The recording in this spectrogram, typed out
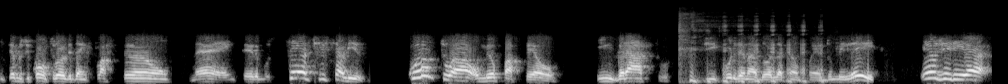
em termos de controle da inflação, né, em termos sem artificialismo. Quanto ao meu papel ingrato de coordenador da campanha do Milley, eu diria,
